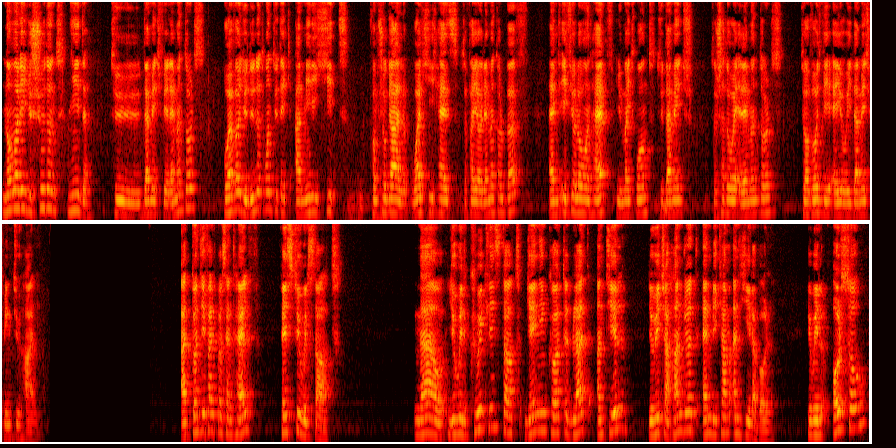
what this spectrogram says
Normally you shouldn't need to damage the elementals, however you do not want to take a melee hit from Cho'gall while he has the fire elemental buff, and if you're low on health, you might want to damage the shadow elementals to avoid the AoE damage being too high. At 25% health, phase 2 will start. Now you will quickly start gaining corrupted blood until you reach 100 and become unhealable. He will also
